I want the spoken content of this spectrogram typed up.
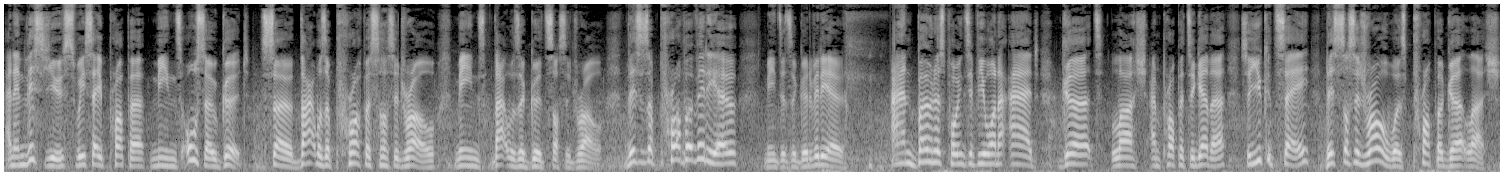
And in this use, we say proper means also good. So that was a proper sausage roll means that was a good sausage roll. This is a proper video means it's a good video. and bonus points if you want to add Gert, Lush, and proper together. So you could say this sausage roll was proper Gert Lush.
